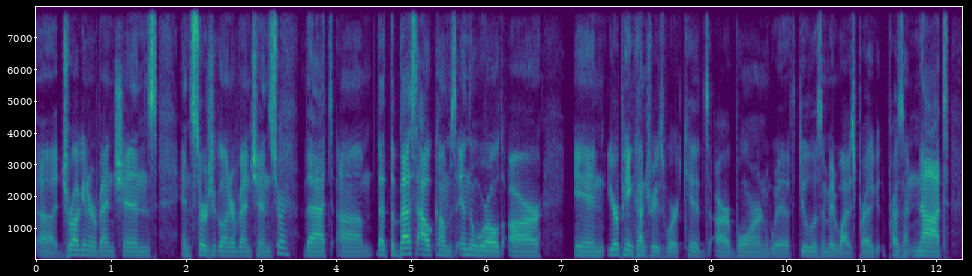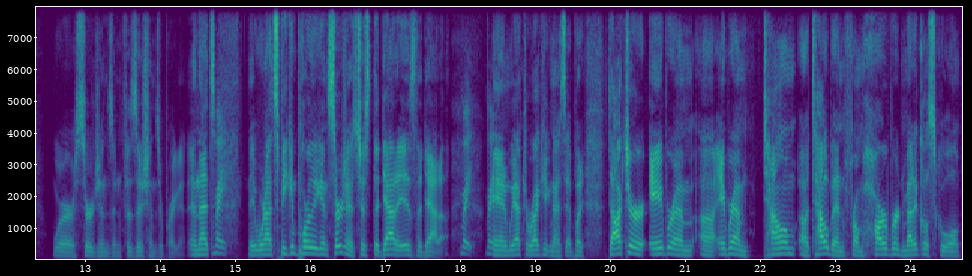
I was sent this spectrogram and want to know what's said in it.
uh, drug interventions and surgical interventions. Sure. That um, that the best outcomes in the world are in European countries where kids are born with doulas and midwives pre- present, not where surgeons and physicians are pregnant. And that's Right. we're not speaking poorly against surgeons. It's just the data is the data. right right And we have to recognize that. But Dr. Abraham uh, Abraham Taub, uh, Towbin from Harvard Medical School,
